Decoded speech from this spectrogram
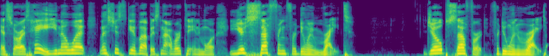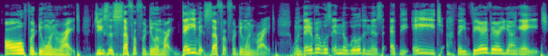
as far as, hey, you know what? Let's just give up. It's not worth it anymore. You're suffering suffering for doing right. Job suffered for doing right, all for doing right. Jesus suffered for doing right. David suffered for doing right. When David was in the wilderness at the age, the very, very young age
